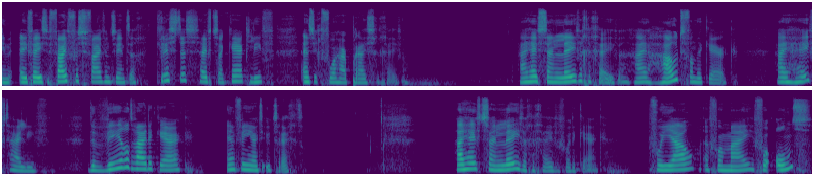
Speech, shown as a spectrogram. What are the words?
in Efeze 5, vers 25. Christus heeft zijn kerk lief en zich voor haar prijs gegeven. Hij heeft zijn leven gegeven. Hij houdt van de kerk. Hij heeft haar lief de wereldwijde kerk en Vineyard Utrecht. Hij heeft zijn leven gegeven voor de kerk. Voor jou en voor mij, voor ons.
